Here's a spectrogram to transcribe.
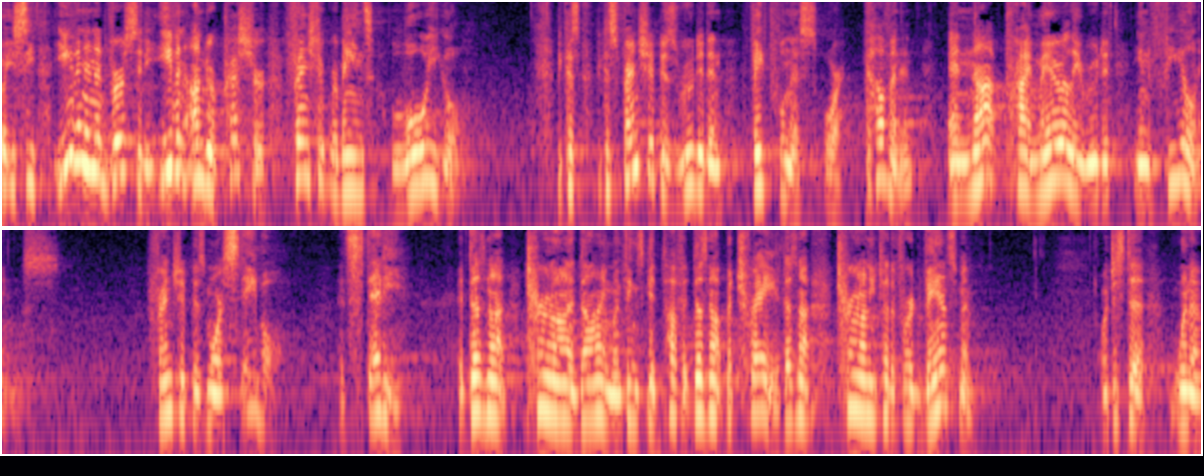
But you see, even in adversity, even under pressure, friendship remains loyal. Because, because friendship is rooted in faithfulness or covenant and not primarily rooted in feelings. Friendship is more stable, it's steady. It does not turn on a dime when things get tough. It does not betray. It does not turn on each other for advancement or just to when to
